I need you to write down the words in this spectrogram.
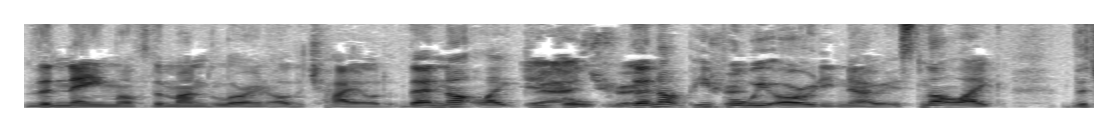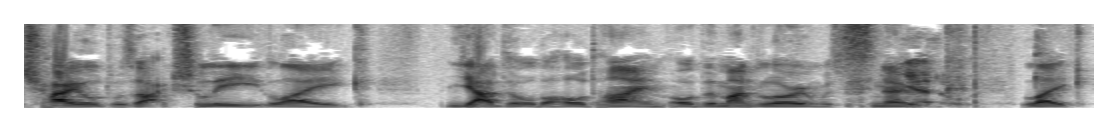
The name of the Mandalorian or the child. They're not like Yeah, people. true, they're not people true. we already know. It's not like the child was actually like Yaddle the whole time, or the Mandalorian was Snoke. Yaddle. Like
